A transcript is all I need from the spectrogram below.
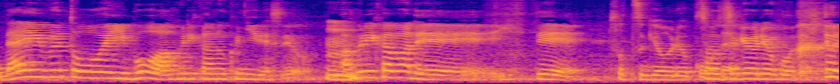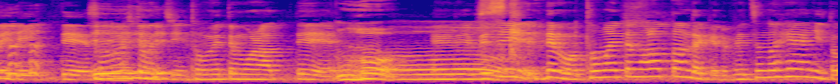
ん。だいぶ遠い某アフリカの国ですよ、うん。アフリカまで行って卒業旅行で。卒業旅行で一人で行って その人の家に泊めてもらって、えー。別にでも泊めてもらったんだけど別の部屋にと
